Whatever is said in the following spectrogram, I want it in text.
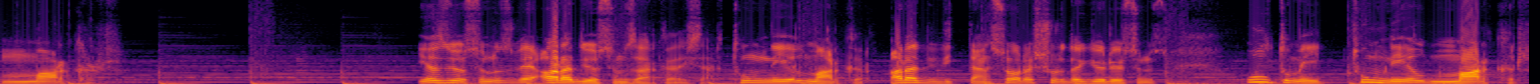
marker yazıyorsunuz ve ara diyorsunuz arkadaşlar. Thumbnail marker. Ara dedikten sonra şurada görüyorsunuz. Ultimate Thumbnail Marker.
